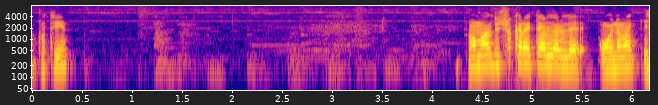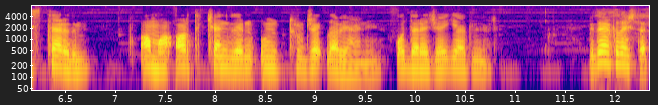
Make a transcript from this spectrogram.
Kapatayım. Normalde şu karakterlerle oynamak isterdim. Ama artık kendilerini unutturacaklar yani. O dereceye geldiler. Bir de arkadaşlar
